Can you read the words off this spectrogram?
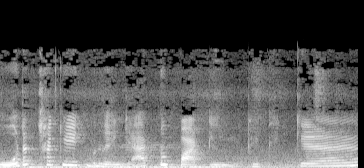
बहुत अच्छा केक बनाएँगे आज तो पार्टी हुई थी, ठीक है?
